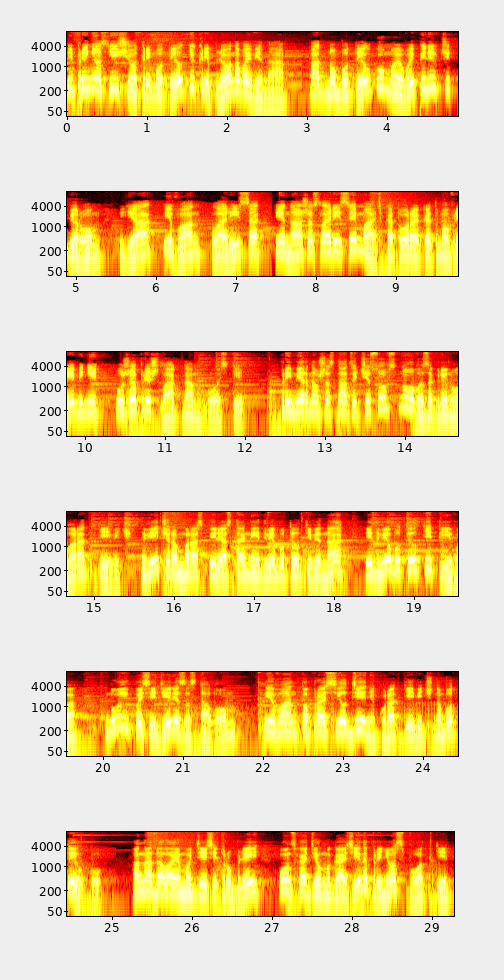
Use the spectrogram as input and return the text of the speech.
и принес еще три бутылки крепленного вина. Одну бутылку мы выпили вчетвером. Я, Иван, Лариса и наша с Ларисой мать, которая к этому времени уже пришла к нам в гости. Примерно в 16 часов снова заглянула Радкевич. Вечером мы распили остальные две бутылки вина и две бутылки пива, ну и посидели за столом. Иван попросил денег у Радкевич на бутылку. Она дала ему 10 рублей, он сходил в магазин и принес водки.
